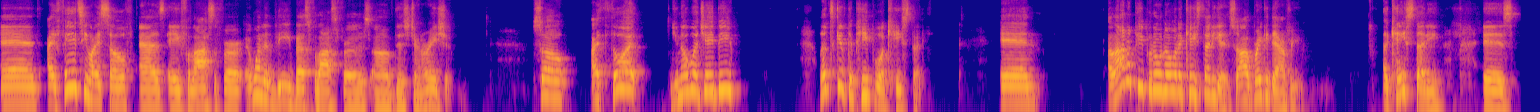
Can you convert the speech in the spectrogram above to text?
and I fancy myself as a philosopher and one of the best philosophers of this generation. So I thought, you know what, JB? Let's give the people a case study. And a lot of people don't know what a case study is. So I'll break it down for you. A case study is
